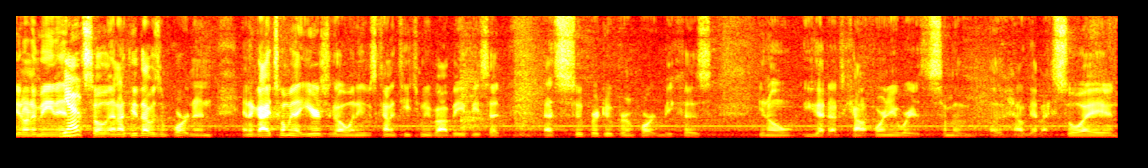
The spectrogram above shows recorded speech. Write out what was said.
you know what I mean? And Yep. so and I think that was important and, and a guy told me that years ago when he was kind of teaching me about beef, he said, That's super duper important because you know, you got out to California where some of them uh, hell get like soy and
